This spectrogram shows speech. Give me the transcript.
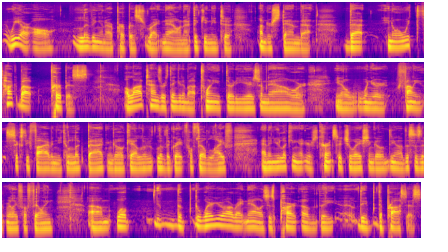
we are all living in our purpose right now. And I think you need to understand that. That, you know, when we talk about purpose, a lot of times we're thinking about 20, 30 years from now, or, you know, when you're finally 65 and you can look back and go, okay, I live, lived a great, fulfilled life. And then you're looking at your current situation, go, you know, this isn't really fulfilling. Um, well, the, the where you are right now is just part of the, the the process.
